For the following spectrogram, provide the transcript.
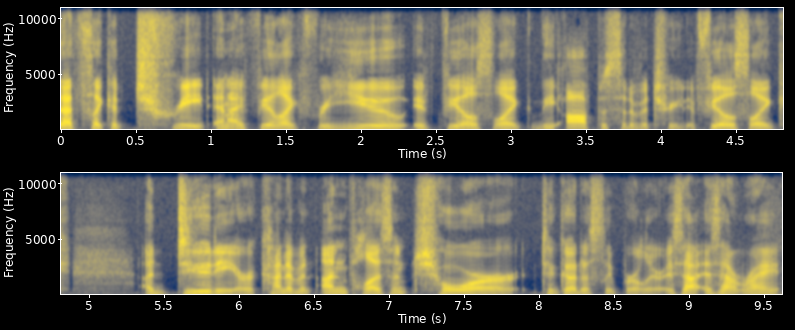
that's like a treat. And I feel like for you, it feels like the opposite of a treat. It feels like a duty or kind of an unpleasant chore to go to sleep earlier. Is that is that right?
